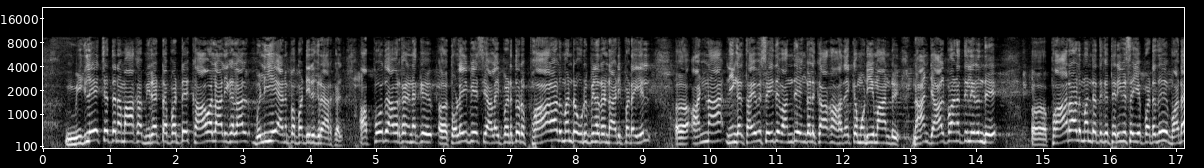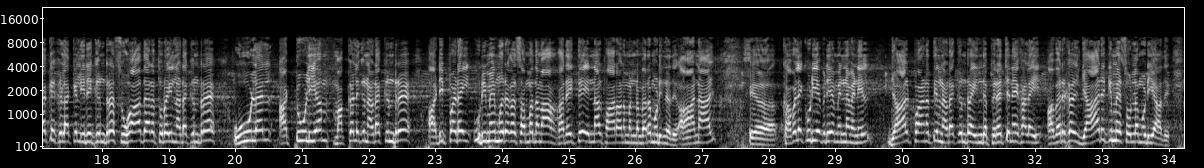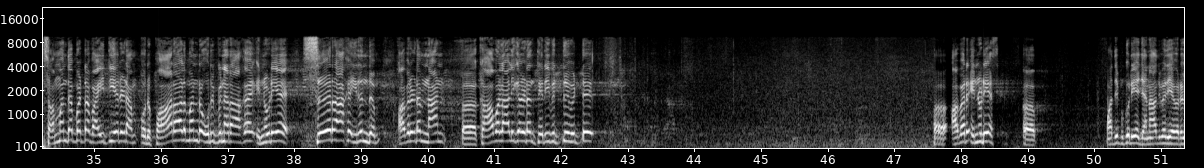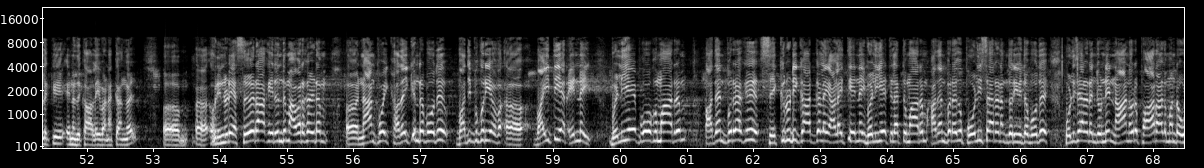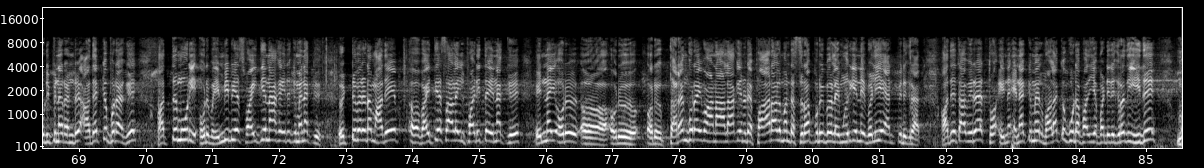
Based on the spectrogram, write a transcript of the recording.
மிகிலேச்சத்தனமாக மிரட்டப்பட்டு காவலாளிகளால் வெளியே அனுப்பப்பட்டிருக்கிறார்கள். அப்போது அவர்கள் எனக்கு தொலைபேசி அழைப்படுத்த ஒரு பாராளுமன்ற உறுப்பினர் என்ற அடிப்படையில் அண்ணா நீங்கள் தயவு செய்து வந்து எங்களுக்காக அதைக்க முடியுமா? என்று. நான் யாழ்ப்பாணத்திலிருந்து பாராளுமன்றத்துக்கு தெரிவு செய்யப்பட்டது. வடக்கு கிழக்கில் இருக்கின்ற சுகாதாரத்துறையில் நடக்கின்ற ஊழல் அட்டூழியம் மக்களுக்கு நடக்கின்ற அடிப்படை உரிமை முறைகள் சம்பந்தமாக கதைத்தே என்னால் பாராளுமன்றம் வர முடிந்தது. ஆனால் கவலைக்கூடிய விடயம் என்னவெனில் யாழ்ப்பாணத்தில் நடக்கின்ற இந்த பிரச்சனைகளை அவர்கள் யாருக்குமே சொல்ல முடியாது. சம்பந்தப்பட்ட வைத்தியரிடம் ஒரு பாராளுமன்ற உறுப்பினராக என்னுடைய சேராக இருந்தும் அவரிடம் நான் காவலாளிகளிடம் தெரிவித்து விட்டு அவர் என்னுடைய மதிப்புக்குரிய ஜனாதிபதி அவர்களுக்கு எனது காலை வணக்கங்கள். என்னுடைய சேராக இருந்தும் அவர்களிடம் நான் போய் கதைக்கின்ற போது மதிப்புக்குரிய வ- வைத்தியர் என்னை வெளியே போகுமாறும் அதன் பிறகு செக்யூரிட்டி கார்டுகளை அழைத்து என்னை வெளியே திலத்துமாறும் அதன் பிறகு போலீசாரிடம் தெரிவித்த போது போலீசாரிடம் சொன்னேன் நான் ஒரு பாராளுமன்ற உறுப்பினர் என்று. அதற்கு பிறகு அத்துமூறி ஒரு எம்பிபிஎஸ் வைத்தியனாக இருக்கும் எனக்கு எட்டு வருடம் அதே வைத்தியசாலையில் படித்த எனக்கு என்னை ஒரு ஒரு ஒரு தரங்குறைவான ஆளாக என்னுடைய பாராளுமன்ற சிறப்பு உரிமைகளை மீறி என்னை வெளியே அனுப்பியிருக்கிறார். அது தவிர எனக்கு மேல் வழக்கு கூட பதியப்பட்டிருக்கிறது. இது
